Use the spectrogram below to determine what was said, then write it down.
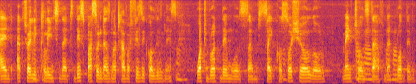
and actually mm-hmm. clinch that this person does not have a physical illness. Mm-hmm. What brought them was some psychosocial mm-hmm. or mental uh-huh. stuff that uh-huh. brought them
